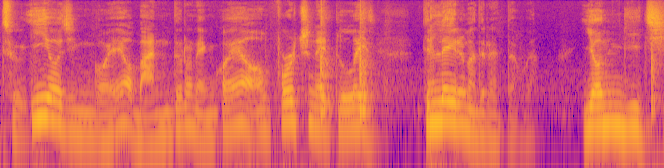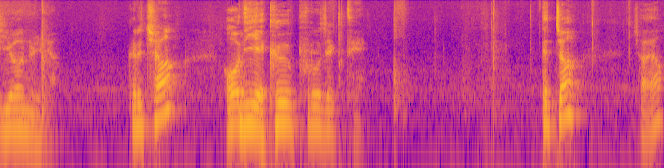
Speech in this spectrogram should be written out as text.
to 이어진 거예요. 만들어낸 거예요. unfortunate delays. 딜레이를 만들어냈다고요. 연기 지연을요. 그렇죠? 어디에? 그 프로젝트에. 됐죠? 좋아요.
